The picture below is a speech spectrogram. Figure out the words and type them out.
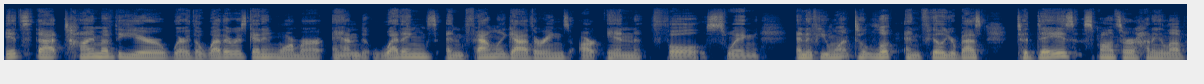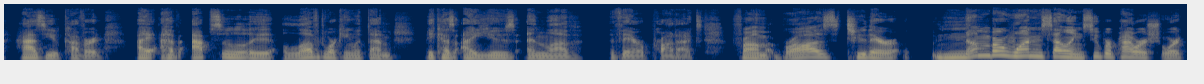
It's that time of the year where the weather is getting warmer and weddings and family gatherings are in full swing. And if you want to look and feel your best, today's sponsor, Honeylove, has you covered. I have absolutely loved working with them because I use and love their products from bras to their number one selling superpower short.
